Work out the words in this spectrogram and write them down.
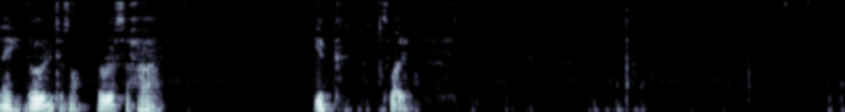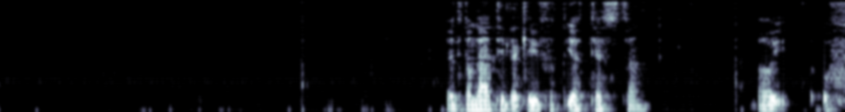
Nej, det var väl inte så. Det var väl så här. Japp, så var det. Jag vet inte om det här är tillräckligt, vi får göra ett test sen. Oj, uff,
